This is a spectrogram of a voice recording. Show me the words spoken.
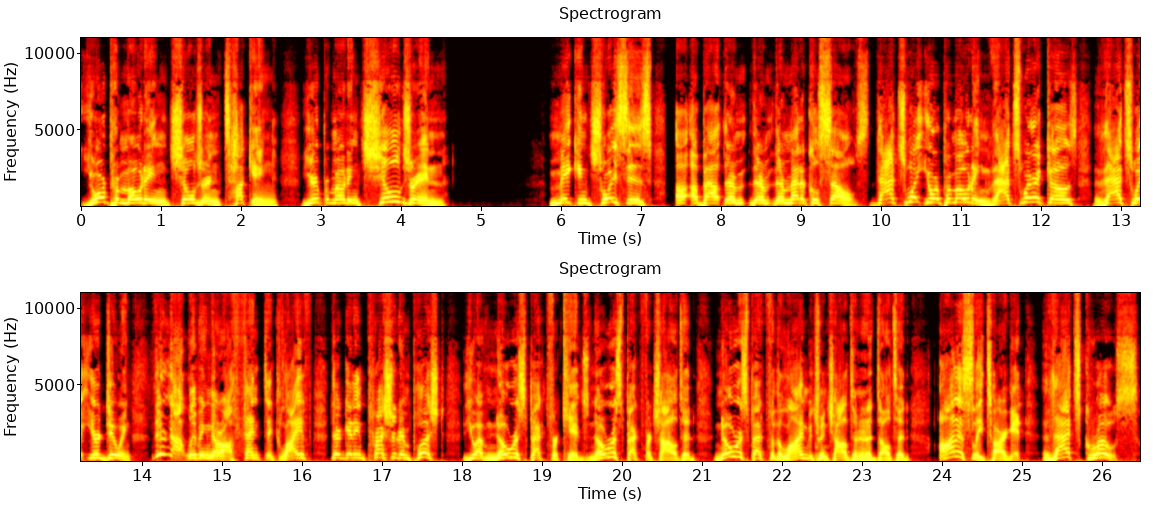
You're promoting children tucking. You're promoting children making choices uh, about their, their their medical selves. That's what you're promoting. That's where it goes. That's what you're doing. They're not living their authentic life. They're getting pressured and pushed. You have no respect for kids, no respect for childhood, no respect for the line between childhood and adulthood. Honestly, Target, that's gross.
